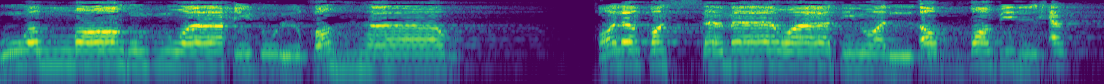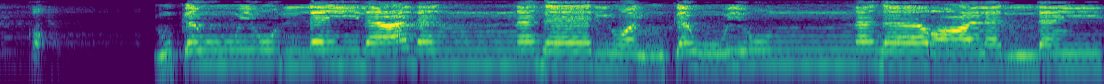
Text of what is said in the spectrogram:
هو الله الواحد القهار خلق السماوات والأرض بالحق يكور الليل على النهار ويكور النهار على الليل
